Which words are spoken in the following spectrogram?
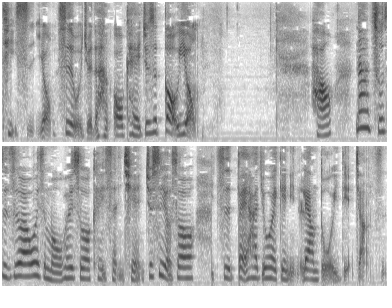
替使用，是我觉得很 OK，就是够用。好，那除此之外，为什么我会说可以省钱？就是有时候自备，它就会给你量多一点，这样子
